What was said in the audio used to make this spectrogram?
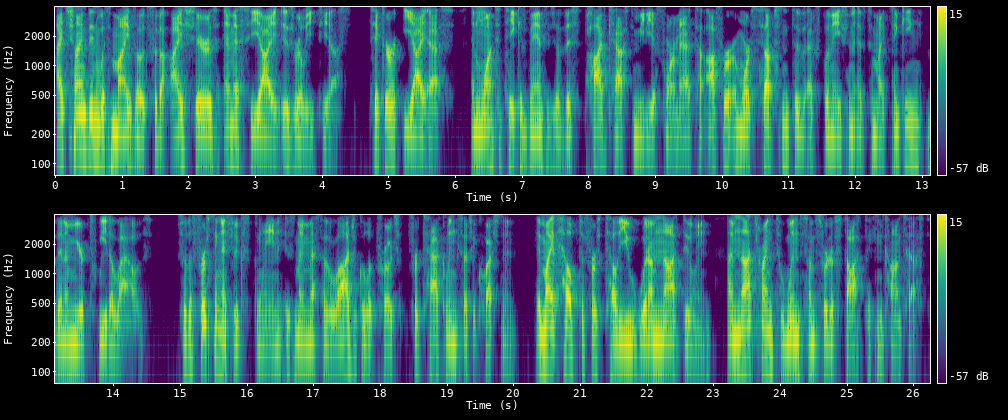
I chimed in with my vote for the iShares MSCI Israel ETF, ticker EIS, and want to take advantage of this podcast media format to offer a more substantive explanation as to my thinking than a mere tweet allows. So, the first thing I should explain is my methodological approach for tackling such a question. It might help to first tell you what I'm not doing I'm not trying to win some sort of stock picking contest.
